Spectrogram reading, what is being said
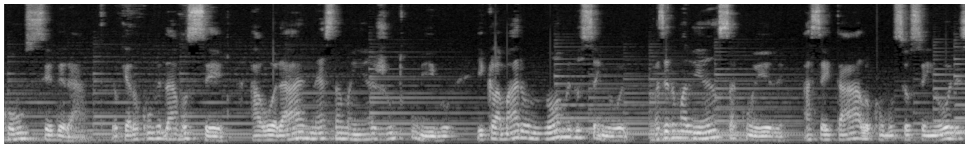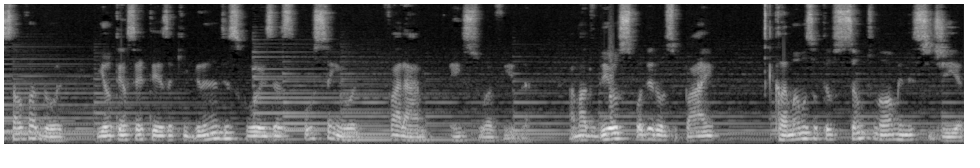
concederá. Eu quero convidar você a orar nesta manhã junto comigo e clamar o nome do Senhor, fazer uma aliança com Ele, aceitá-lo como seu Senhor e Salvador. E eu tenho certeza que grandes coisas o Senhor fará em sua vida. Amado Deus, poderoso Pai, clamamos o teu santo nome neste dia.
